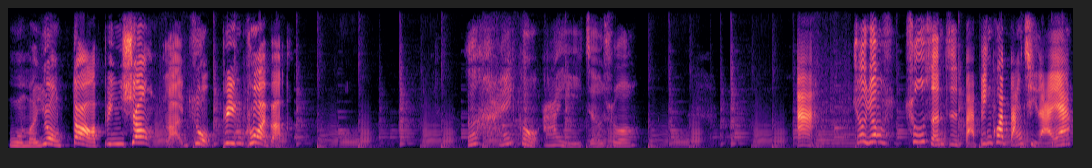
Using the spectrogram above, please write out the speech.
我们用大冰箱来做冰块吧。”而海狗阿姨则说：“啊，就用粗绳子把冰块绑起来呀！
